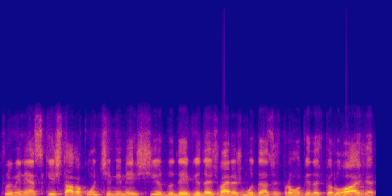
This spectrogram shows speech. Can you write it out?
Fluminense, que estava com o time mexido devido às várias mudanças promovidas pelo Roger,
